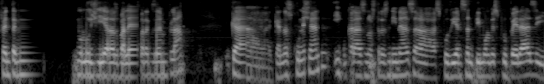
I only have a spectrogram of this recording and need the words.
fent tecnologia a les balears, per exemple, que, que no es coneixen i que les nostres nines eh, es podien sentir molt més properes i,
